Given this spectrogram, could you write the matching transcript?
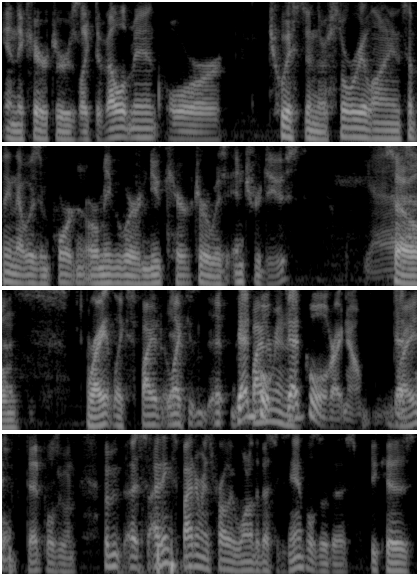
in the characters like development or twist in their storyline, something that was important, or maybe where a new character was introduced. So, Right, like Spider, like Yes. uh, Deadpool, Spider-Man, is- Deadpool right now. Deadpool. right? Deadpool's one, but uh, I think Spider-Man is probably one of the best examples of this because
